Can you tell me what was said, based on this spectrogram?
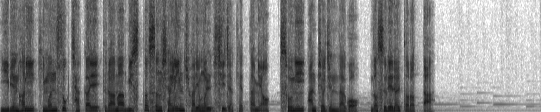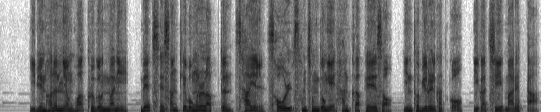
이병헌이 김원숙 작가의 드라마 미스터 선샤인 촬영을 시작했다며 손이 안 펴진다고 너스레를 떨었다. 이병헌은 영화 그것만이 내 세상 개봉을 앞둔 4일 서울 삼청동의 한 카페에서 인터뷰를 갖고 이같이 말했다.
